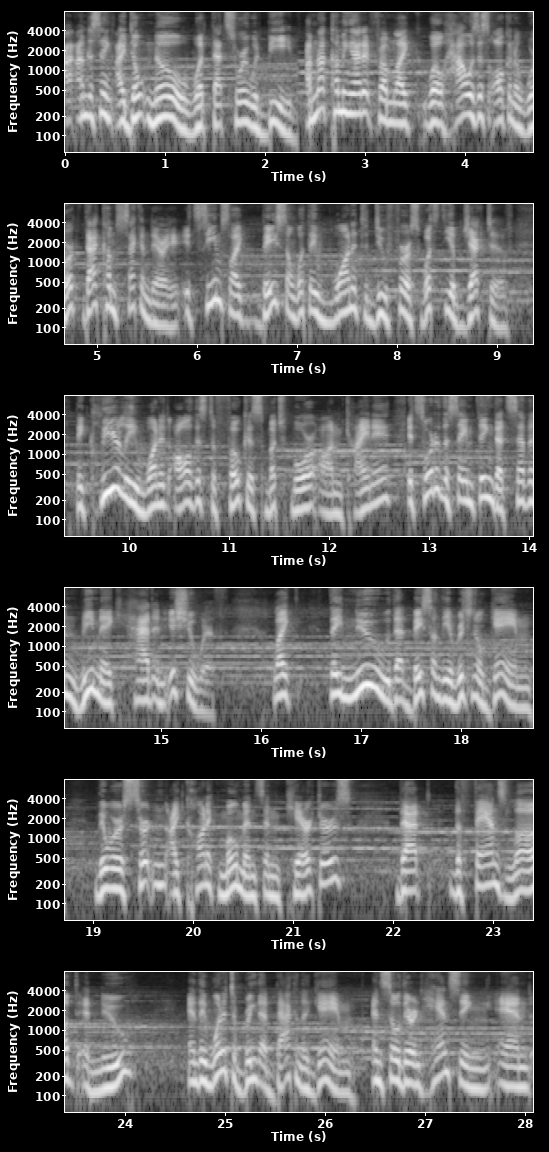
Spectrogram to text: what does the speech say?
I- am just saying, I don't know what that story would be. I'm not coming at it from like, well, how is this all gonna work? That comes secondary. It seems like based on what they wanted to do first, what's the objective? They clearly wanted all this to focus much more on Kaine. It's sort of the same thing that 7 Remake had an issue with. Like, they knew that based on the original game, there were certain iconic moments and characters that the fans loved and knew and they wanted to bring that back in the game. And so they're enhancing and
